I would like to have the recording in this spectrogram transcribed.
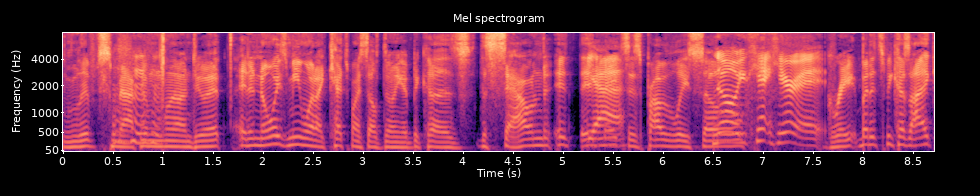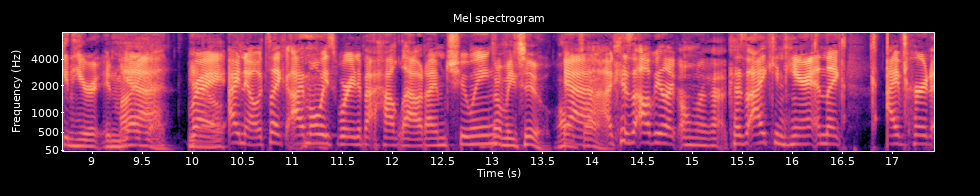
lip smack when I do it. It annoys me when I catch myself doing it because the sound it, it Yeah. makes is probably so no, you can't hear it. great, but it's because I can hear it in my yeah, head. right. know? I know. It's like I'm always worried about how loud I'm chewing. No, me too. All yeah, because I'll be like, oh my god, because I can hear it, and like I've heard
